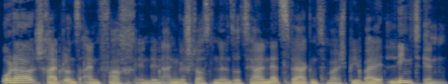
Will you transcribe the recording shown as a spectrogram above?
oder schreibt uns einfach in den angeschlossenen sozialen Netzwerken, zum Beispiel bei LinkedIn.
